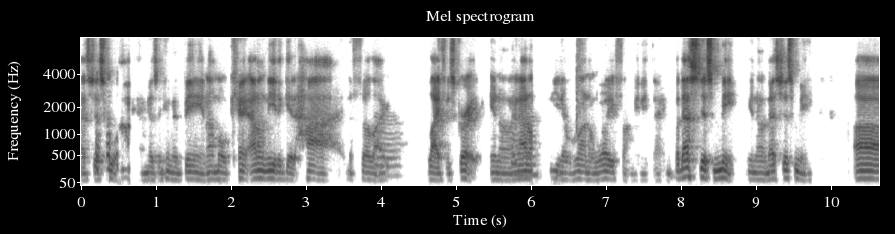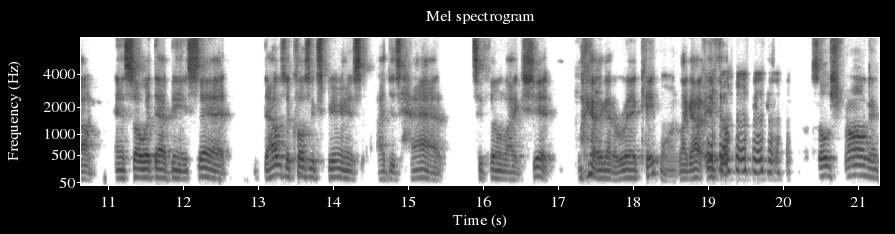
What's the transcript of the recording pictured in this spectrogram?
That's just who I am as a human being. I'm okay. I don't need to get high to feel like mm. life is great, you know, and I don't mm-hmm. need to run away from anything. But that's just me, you know, that's just me. Uh, and so, with that being said, that was the close experience I just had to feeling like shit. I got a red cape on. Like I, it felt so strong and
